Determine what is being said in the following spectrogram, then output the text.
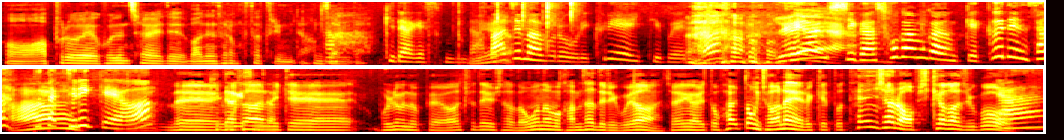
어, 앞으로의 골든차일드 많은 사랑 부탁드립니다. 감사합니다. 아, 기대하겠습니다. 예. 마지막으로 우리 크리에이티브에서 배현 씨가 소감과 함께 끝인사 아. 부탁드 릴게요. 네, 기대하겠습니다. 우선 이렇게 볼륨을 높여요. 초대해 주셔서 너무너무 감사드리고요. 저희가 또 활동 전에 이렇게 또 텐션을 up 시켜가지고, 야.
